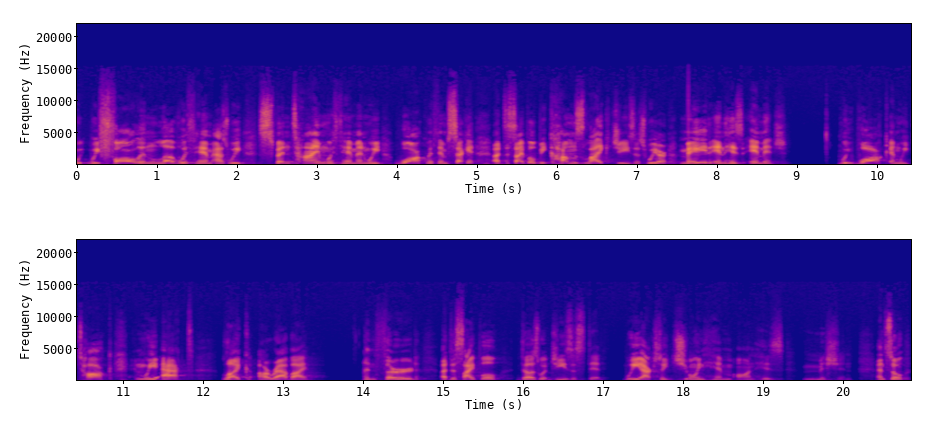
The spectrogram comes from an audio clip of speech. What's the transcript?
We, we fall in love with him as we spend time with him and we walk with him. Second, a disciple becomes like Jesus. We are made in his image. We walk and we talk and we act like our rabbi. And third, a disciple does what Jesus did. We actually join him on his mission. And so,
